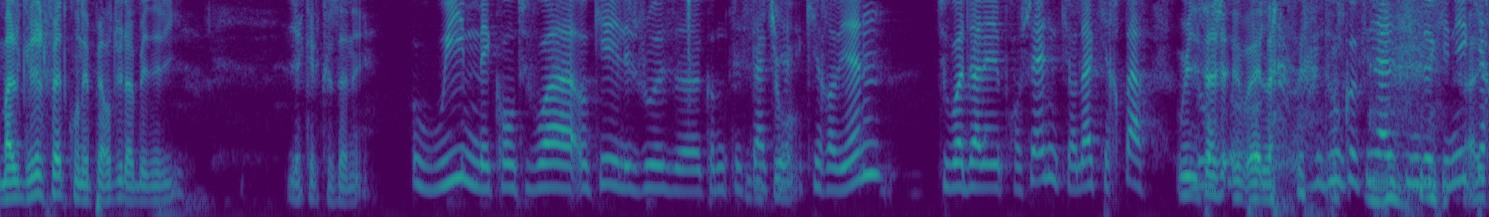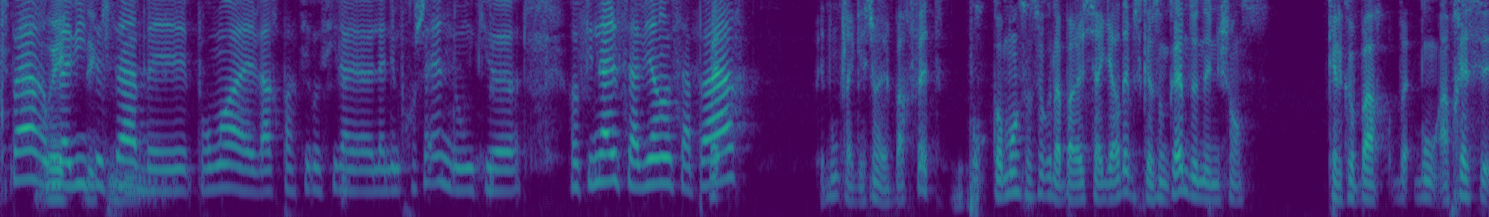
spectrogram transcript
malgré le fait qu'on ait perdu la Benelli il y a quelques années Oui, mais quand tu vois, ok, les joueuses euh, comme Tessa qui, qui reviennent, tu vois déjà l'année prochaine qu'il y en a qui repartent. Oui, donc, ça, euh, ouais, là- donc au final, Team de Kenny qui repart. À mon avis, Tessa, ben, pour moi, elle va repartir aussi la- l'année prochaine. Donc euh, au final, ça vient, ça part. Et donc la question elle est parfaite. Pour comment ça se fait qu'on n'a pas réussi à garder Parce qu'elles ont quand même donné une chance. Quelque part. Bah, Bon, après, c'est-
